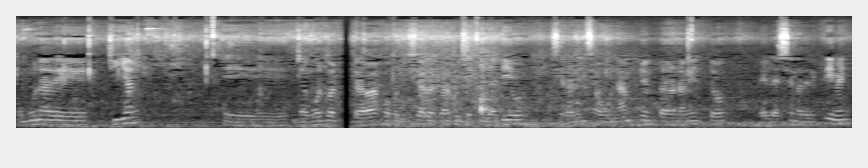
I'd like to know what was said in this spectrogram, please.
comuna de Chillán. Eh, de acuerdo al trabajo policial, al trabajo investigativo, se realiza un amplio empadronamiento en la escena del crimen.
